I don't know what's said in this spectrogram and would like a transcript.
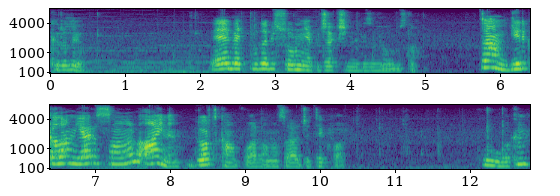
kırılıyor. Ve elbet bu da bir sorun yapacak şimdi bizim yolumuzda. Tamam geri kalan yer sanırım aynı. Dört kamp var ama sadece tek var. Oo, bakın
